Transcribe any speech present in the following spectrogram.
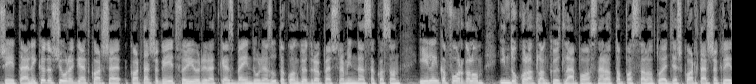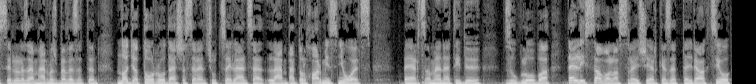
sétálni. Ködös jó reggelt, karsá- kartársak, a hétfői őrület kezd beindulni az utakon, Gödről Pestre minden szakaszon élénk a forgalom, indokolatlan közlámpa használat tapasztalható egyes kartársak részéről az M3-as bevezetőn. Nagy a torlódás a Szerencs utcai láncá- lámpától 38 perc a menetidő zuglóba. Telli Szavalaszra is érkezett egy reakció,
